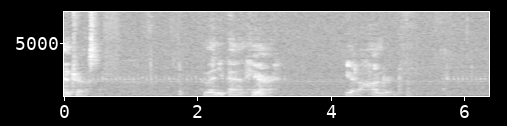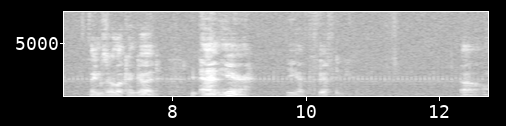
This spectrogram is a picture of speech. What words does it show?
Interesting. And then you pan here, you get 100. Things are looking good. You pan here, you get 50. Uh oh.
